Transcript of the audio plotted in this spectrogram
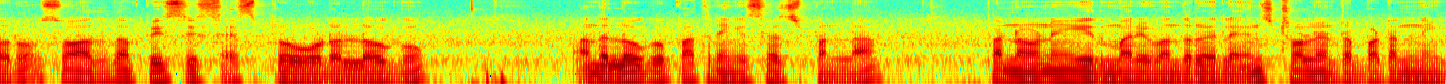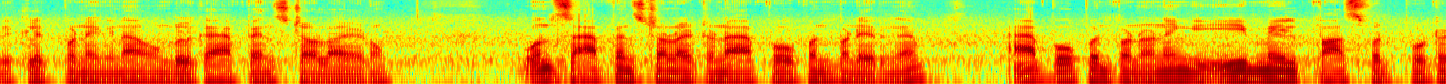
வரும். ஸோ அதுதான் பி சிக்ஸ் எஸ் ப்ரோவோட லோகோ அந்த லோகோ பார்த்து நீங்கள் சர்ச் பண்ணலாம். பண்ணோடனே இது மாதிரி வந்துடும் இல்லை இன்ஸ்டால் என்ற பட்டன் நீங்கள் கிளிக் பண்ணிங்கன்னா உங்களுக்கு ஆப் இன்ஸ்டால் ஆகிடும் ஒன்ஸ் ஆப் இன்ஸ்டால் ஆகிட்டோன்னா ஆப் ஓப்பன் பண்ணிடுங்க ஆப் ஓப்பன் பண்ணோன்னே இங்கே இமெயில் பாஸ்வேர்ட் போட்டு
